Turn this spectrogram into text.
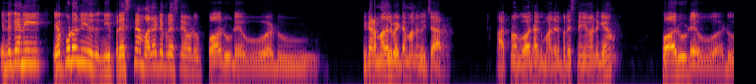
ఎందుకని? ఎప్పుడు నీ నీ ప్రశ్న మొదటి ప్రశ్న ఎవడు? పరుడెవ్వడు. ఇక్కడ మొదలుపెట్టే మనం విచారణ. ఆత్మబోధకు మొదటి ప్రశ్న ఏమడిగాం? పరుడెవ్వడు.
